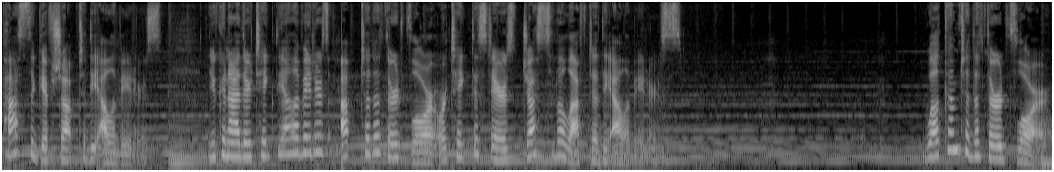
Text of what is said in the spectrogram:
past the gift shop to the elevators. You can either take the elevators up to the third floor or take the stairs just to the left of the elevators. Welcome to the third floor,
